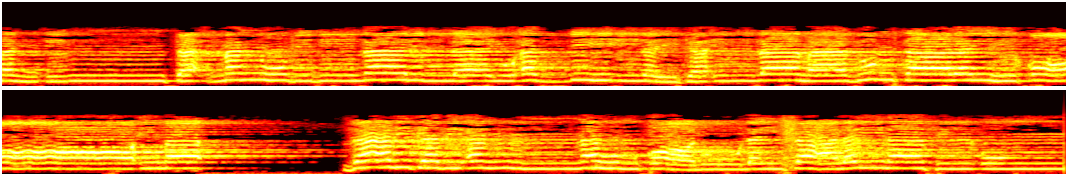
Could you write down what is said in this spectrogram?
من إن تأمنه بدينار لا يؤديه إليك إلا ما دمت عليه قائما. ذلك بأنهم قالوا ليس علينا في الأمين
